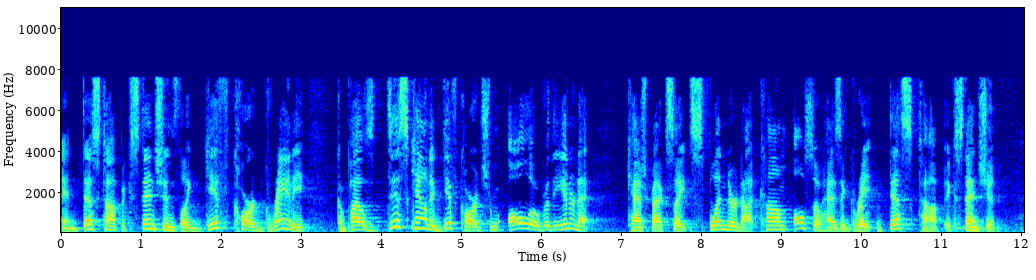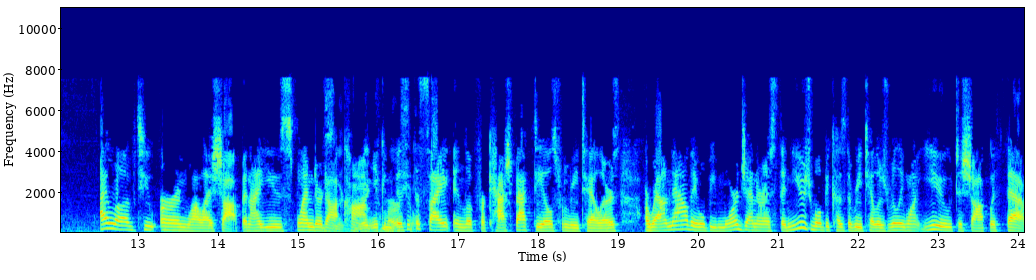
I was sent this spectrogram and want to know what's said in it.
and desktop extensions like Gift Card Granny compiles discounted gift cards from all over the internet. Cashback site Splender.com also has a great desktop extension. I love to earn while I shop, and I use Splender.com. You can visit the site and look for cashback deals from retailers. Around now, they will be more generous than usual because the retailers really want you to shop with them.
